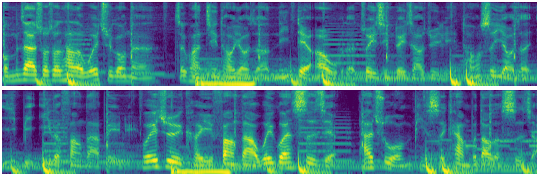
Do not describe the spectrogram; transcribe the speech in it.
我们再说说它的微距功能，这款镜头有着零点二五的最近对焦距离，同时有着一比一的放大倍率。微距可以放大微观世界，拍出我们平时看不到的视角，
